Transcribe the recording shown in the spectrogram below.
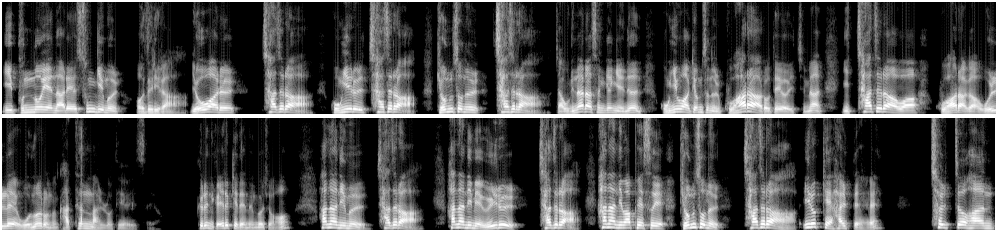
이 분노의 날에 숨김을 얻으리라. 여호와를 찾으라. 공의를 찾으라. 겸손을 찾으라. 자, 우리나라 성경에는 공의와 겸손을 구하라로 되어 있지만 이 찾으라와 구하라가 원래 원어로는 같은 말로 되어 있어요. 그러니까 이렇게 되는 거죠. 하나님을 찾으라. 하나님의 의를 찾으라. 하나님 앞에서의 겸손을 찾으라. 이렇게 할 때 철저한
